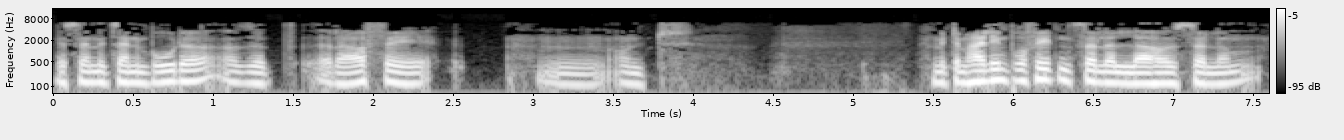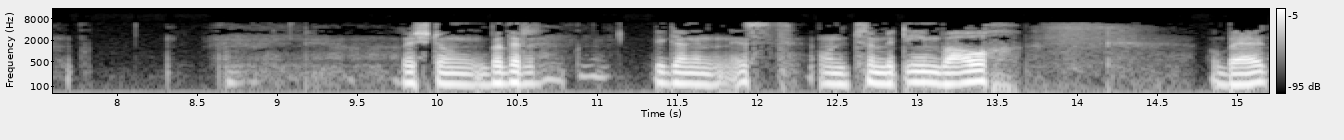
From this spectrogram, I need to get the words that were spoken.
dass er mit seinem Bruder Hazrat Rafi und mit dem heiligen Propheten sallallahu wasallam Richtung Badr gegangen ist und mit ihm war auch Ubaid.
